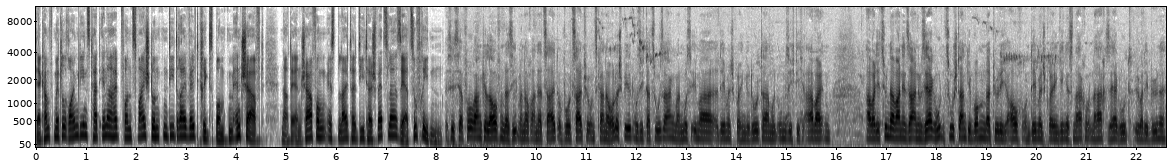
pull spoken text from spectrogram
Der Kampfmittelräumdienst hat innerhalb von zwei Stunden die drei Weltkriegsbomben entschärft. Nach der Entschärfung ist Leiter Dieter Schwetzler sehr zufrieden. Es ist hervorragend gelaufen, das sieht man auch an der Zeit, obwohl Zeit für uns keine Rolle spielt, muss ich dazu sagen. Man muss immer dementsprechend Geduld haben und umsichtig arbeiten. Aber die Zünder waren in einem sehr guten Zustand, die Bomben natürlich auch. Und dementsprechend ging es nach und nach sehr gut über die Bühne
